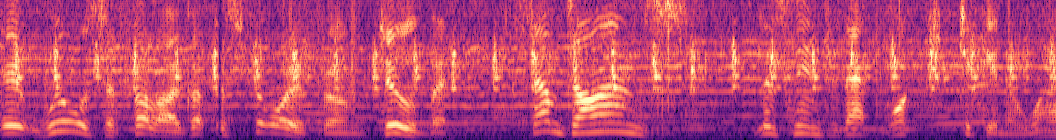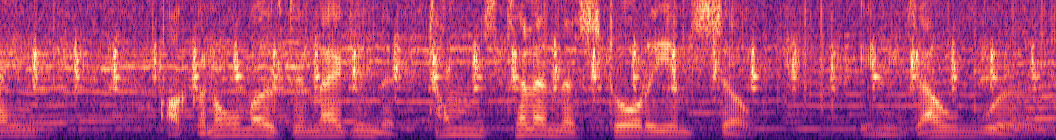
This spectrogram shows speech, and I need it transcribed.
It Will's the fellow I got the story from, too, but sometimes, listening to that watch ticking away, I can almost imagine that Tom's telling the story himself, in his own words.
